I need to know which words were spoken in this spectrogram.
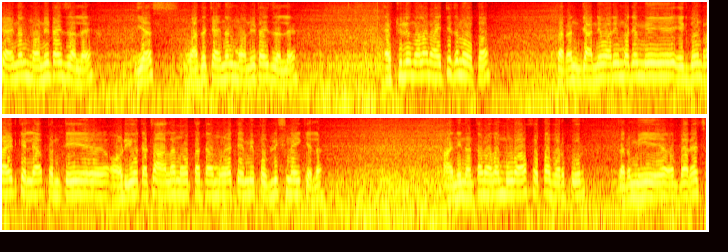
चॅनल मॉनिटाईज झालं आहे येस माझं चॅनल मॉनिटाईज झालं आहे ॲक्च्युली मला माहितीच नव्हतं कारण जानेवारीमध्ये मी एक दोन राईड केल्या पण ते ऑडिओ त्याचा आला नव्हता त्यामुळे ते मी पब्लिश नाही केलं. आणि नंतर माझा मूड ऑफ होता भरपूर. तर मी बऱ्याच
